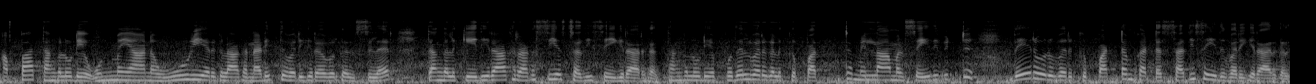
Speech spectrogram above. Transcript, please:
அப்பா தங்களுடைய உண்மையான ஊழியர்களாக நடித்து வருகிறவர்கள் சிலர் தங்களுக்கு எதிராக ரகசிய சதி செய்கிறார்கள். தங்களுடைய புதல்வர்களுக்கு பட்டமில்லாமல் செய்துவிட்டு வேறொருவருக்கு பட்டம் கட்ட சதி செய்து வருகிறார்கள்.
